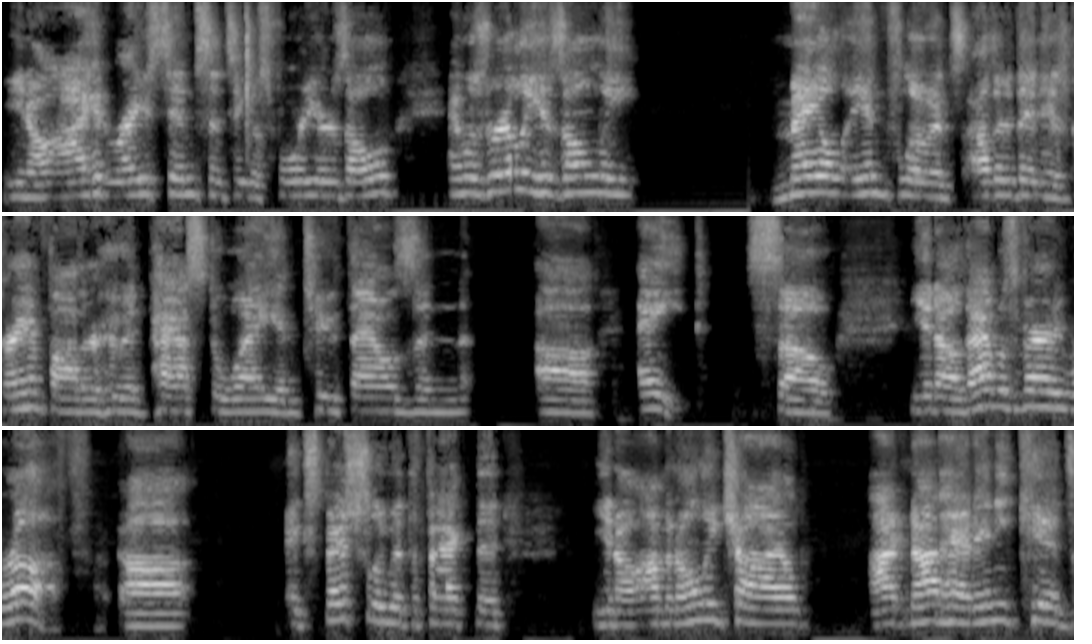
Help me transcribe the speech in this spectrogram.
You know, I had raised him since he was four years old and was really his only male influence other than his grandfather who had passed away in 2008. So, you know, that was very rough, uh, especially with the fact that, you know, I'm an only child. I've not had any kids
